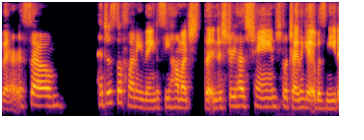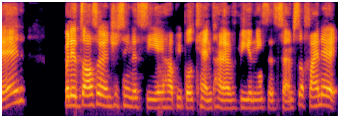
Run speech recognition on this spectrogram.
there. So it's just a funny thing to see how much the industry has changed, which I think it was needed. But it's also interesting to see how people can kind of be in these systems. So find it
